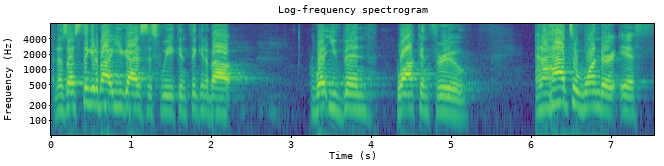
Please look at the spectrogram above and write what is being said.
And as I was thinking about you guys this week and thinking about what you've been walking through, and I had to wonder if,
